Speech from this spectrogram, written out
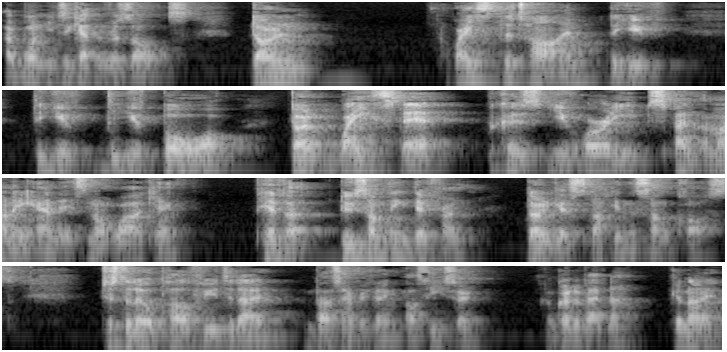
I want you to get the results. Don't waste the time that you've that you've that you've bought. Don't waste it because you've already spent the money and it's not working. Pivot, do something different. Don't get stuck in the sunk cost. Just a little pearl for you today. That's everything. I'll see you soon. I'll go to bed now. Good night.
